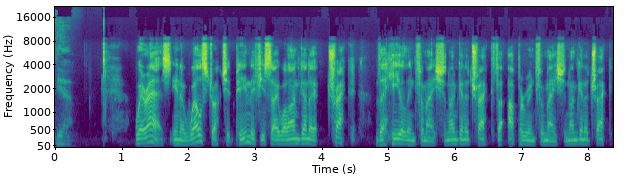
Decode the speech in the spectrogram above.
Yeah. Whereas in a well structured PIM, if you say, well, I'm going to track the heel information, I'm going to track the upper information, I'm going to track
